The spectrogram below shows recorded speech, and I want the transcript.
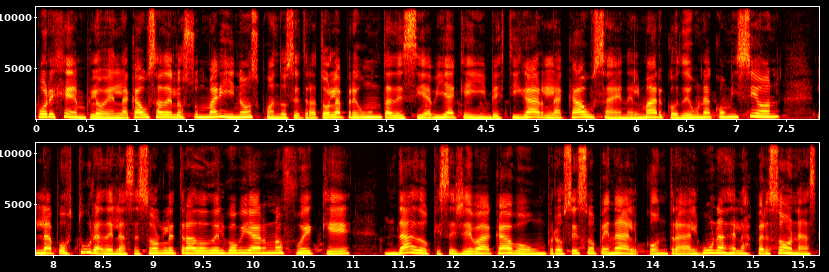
Por ejemplo, en la causa de los submarinos, cuando se trató la pregunta de si había que investigar la causa en el marco de una comisión, la postura del asesor letrado del gobierno fue que, dado que se lleva a cabo un proceso penal contra algunas de las personas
